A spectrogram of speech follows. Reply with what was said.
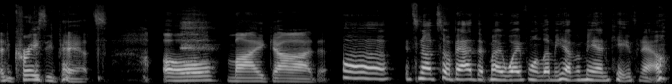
and Crazy Pants. Oh my God. Uh, it's not so bad that my wife won't let me have a man cave now.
